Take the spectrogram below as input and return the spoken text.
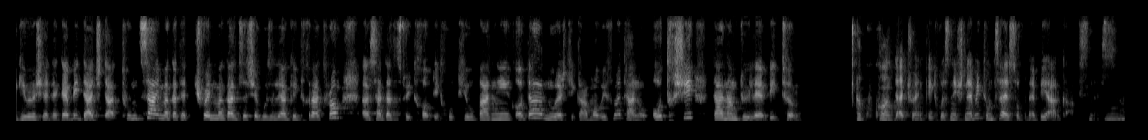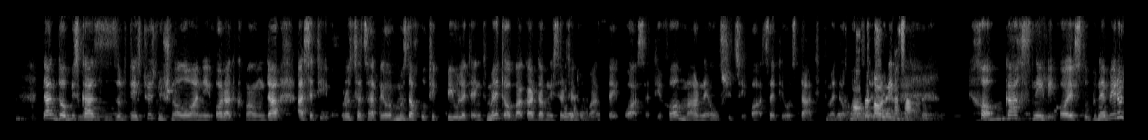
იგივე შედეგები დაჯდა. თუმცა აი მაგალითად ჩვენ მაგალითად შეგვიძლია გითხრათ რომ სადაც ვითხოვდით ხუთი უბანი იყო და ნუ ერთი გამოვიხმეთ ანუ 4-ში დანამდვილებით გქონდა ჩვენ კითხვის ნიშნები, თუმცა ეს უბნები არ გახსნეს. და ნდობის გაზრდისთვის მნიშვნელოვანი იყო, რა თქმა უნდა, ასეთი, როდესაც არის 45 ბიულეტენით მეტობა, გარდაბნის ერთ-ერთ უბანზე იყო ასეთი, ხო? მარნეულშიც იყო ასეთი 30-ით მეტობა. თქმა უნდა, გავლენას ახდენს. ხო, გახსნილიყო ეს უბნები, რომ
